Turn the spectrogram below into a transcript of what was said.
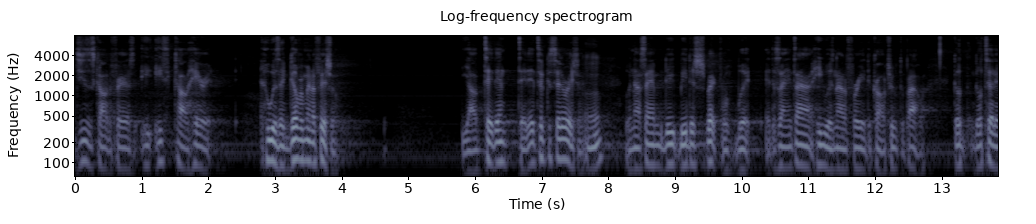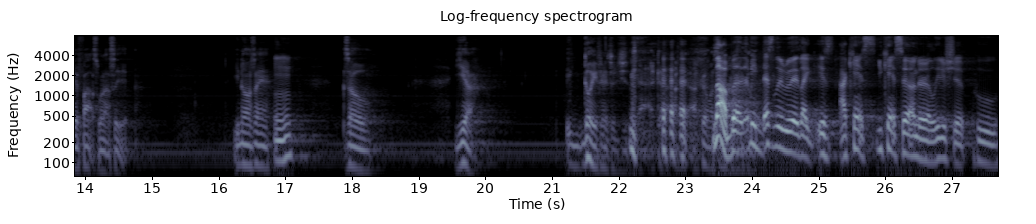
Jesus called the Pharisees. He, he's called Herod, who is a government official. Y'all take that, take that into consideration. Mm-hmm. We're not saying be, be disrespectful, but at the same time, he was not afraid to call truth to power. Go go tell that fox what I said. You know what I'm saying? Mm-hmm. So, yeah. Go ahead, finish what you I, I, I feel myself. No, but I mean that's literally like is I can't you can't sit under a leadership who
